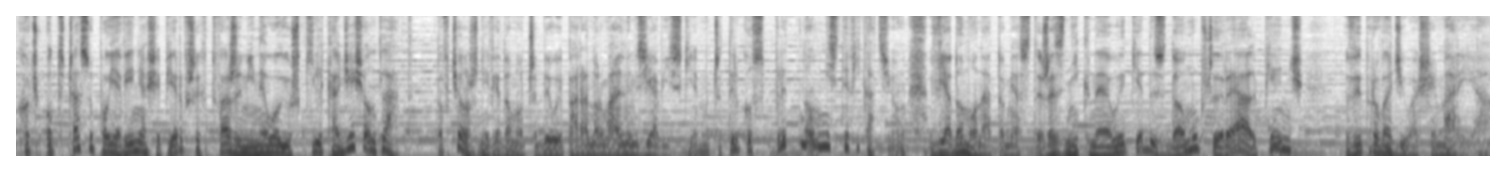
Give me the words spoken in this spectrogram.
Choć od czasu pojawienia się pierwszych twarzy minęło już kilkadziesiąt lat, to wciąż nie wiadomo, czy były paranormalnym zjawiskiem, czy tylko sprytną mistyfikacją. Wiadomo natomiast, że zniknęły, kiedy z domu przy Real 5 wyprowadziła się Maria.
